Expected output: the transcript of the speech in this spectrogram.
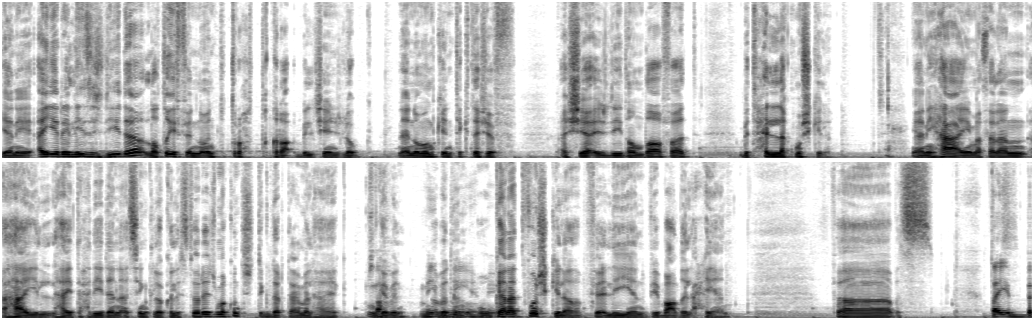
يعني أي release جديدة لطيف إنه أنت تروح تقرأ بال changelog لأنه ممكن تكتشف أشياء جديدة انضافت بتحل لك مشكلة. صح. يعني هاي مثلا هاي هاي تحديدا ال async local storage ما كنتش تقدر تعملها هيك من. قبل ابدا. مية. وكانت مشكلة فعليا في بعض الأحيان. فبس طيب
